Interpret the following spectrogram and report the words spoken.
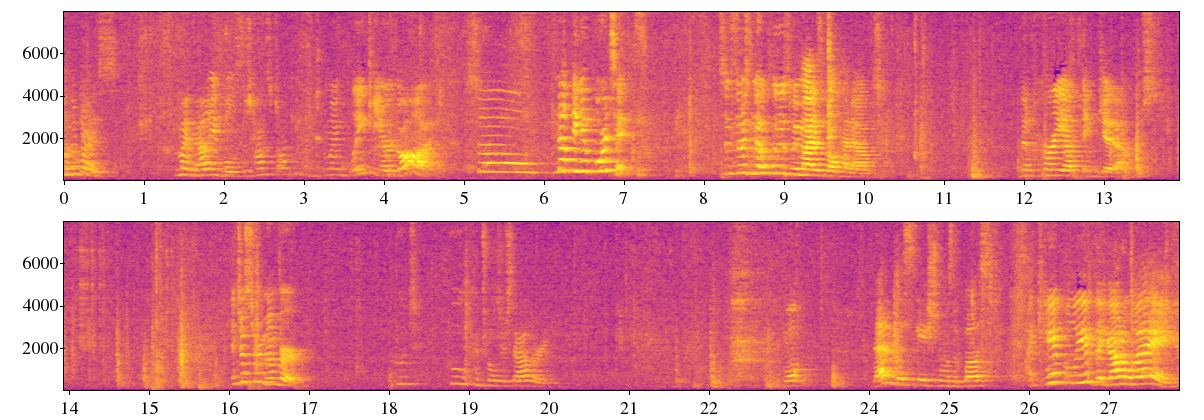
Otherwise, my valuables, the town's documents, my blankie are gone. So nothing important. Since there's no clues, we might as well head out. Then hurry up and get out. And just remember, who, t- who controls your salary? Well, that investigation was a bust. I can't believe they got away.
